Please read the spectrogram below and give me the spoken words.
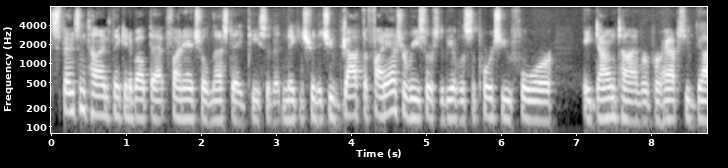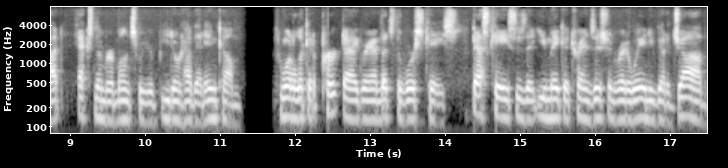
spend some time thinking about that financial nest egg piece of it and making sure that you've got the financial resources to be able to support you for a downtime or perhaps you've got X number of months where you're, you do not have that income. If you want to look at a PERT diagram, that's the worst case. Best case is that you make a transition right away and you've got a job.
